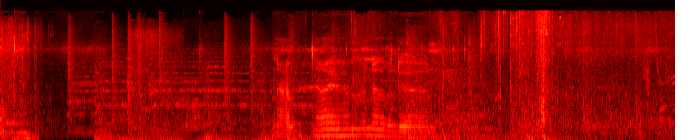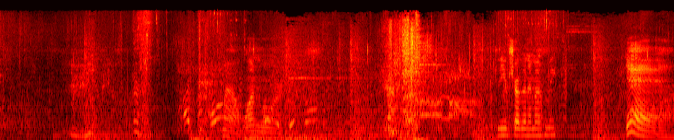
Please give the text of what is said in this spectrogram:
You have shotgun ammo for me? Yeah!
